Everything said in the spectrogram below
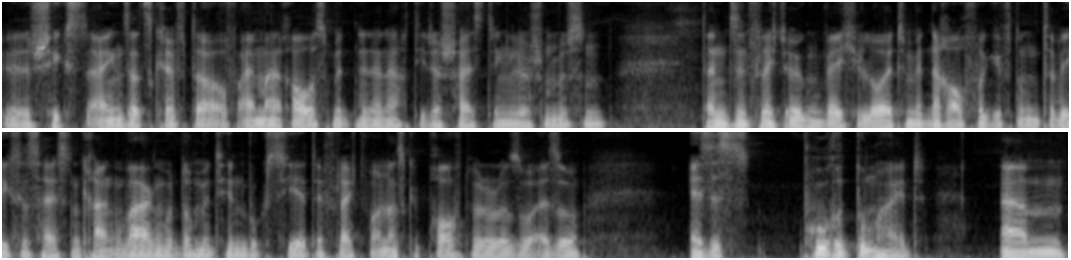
äh, schickst Einsatzkräfte auf einmal raus mitten in der Nacht, die das Scheißding löschen müssen. Dann sind vielleicht irgendwelche Leute mit einer Rauchvergiftung unterwegs, das heißt, ein Krankenwagen wird noch mit hinbuxiert, der vielleicht woanders gebraucht wird oder so. Also, es ist pure Dummheit. Ähm,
